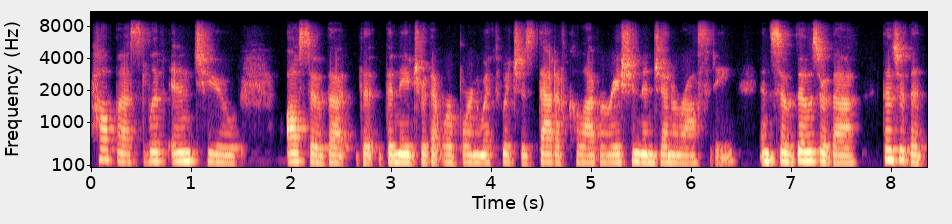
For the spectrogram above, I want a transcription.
help us live into also the, the the nature that we're born with, which is that of collaboration and generosity. And so those are the those are the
